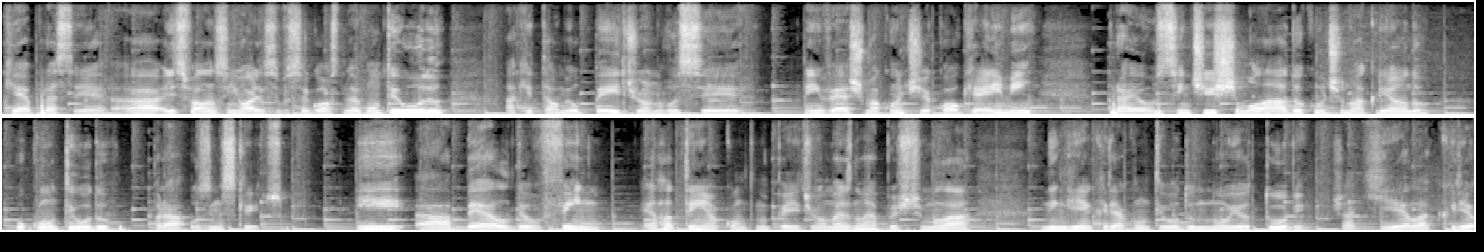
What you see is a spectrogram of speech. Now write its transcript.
que é para ser. Uh, eles falam assim: olha, se você gosta do meu conteúdo, aqui tá o meu Patreon, você investe uma quantia qualquer em mim para eu sentir estimulado a continuar criando o conteúdo para os inscritos. E a Belle Delphine, ela tem a conta no Patreon, mas não é para estimular ninguém a criar conteúdo no YouTube, já que ela cria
